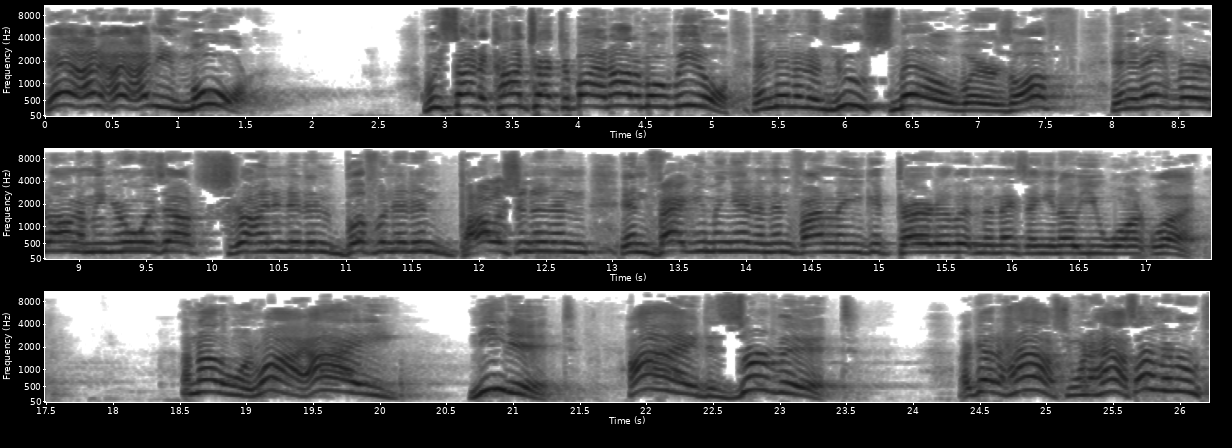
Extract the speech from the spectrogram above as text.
Yeah, I, I, I need more. We sign a contract to buy an automobile, and then a new smell wears off, and it ain't very long. I mean, you're always out shining it and buffing it and polishing it and, and vacuuming it. And then finally you get tired of it. And the next thing you know, you want what? Another one. Why? I need it. I deserve it. I got a house. You want a house? I remember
